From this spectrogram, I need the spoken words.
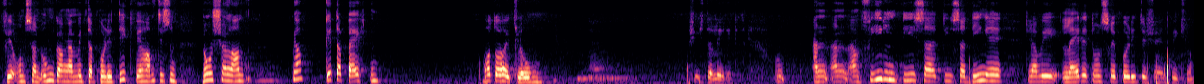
für unseren Umgang mit der Politik, wir haben diesen nonchalanten, ja, geht er beichten, hat er halt gelogen. Geschichte erledigt. Und an, an, an vielen dieser, dieser Dinge, glaube ich, leidet unsere politische Entwicklung.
